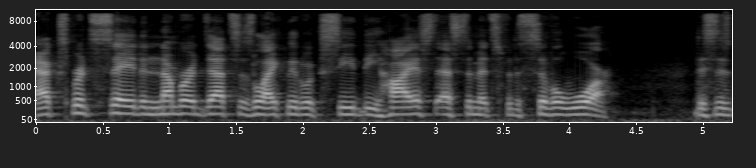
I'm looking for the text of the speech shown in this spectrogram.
Experts say the number of deaths is likely to exceed the highest estimates for the Civil War. This is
